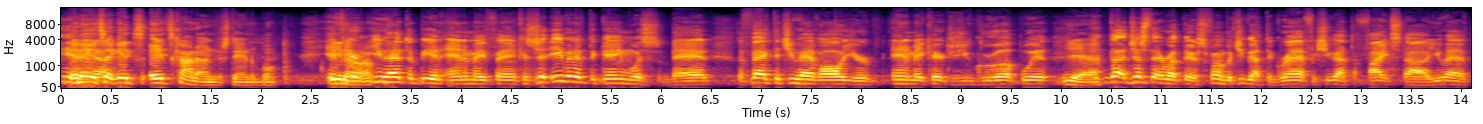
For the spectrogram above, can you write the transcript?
and it's like it's it's kind of understandable. If you you know, you had to be an anime fan because even if the game was bad, the fact that you have all your anime characters you grew up with, Yeah. that, just that right there is fun. But you got the graphics, you got the fight style, you have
